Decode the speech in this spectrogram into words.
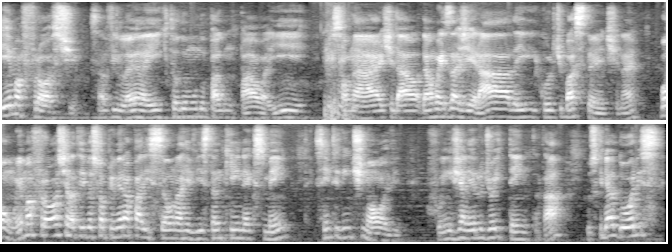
Emma Frost. Essa vilã aí que todo mundo paga um pau aí. O pessoal na arte dá, dá uma exagerada e curte bastante, né? Bom, Emma Frost ela teve a sua primeira aparição na revista Uncanny X-Men 129. Foi em janeiro de 80, tá? Os criadores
